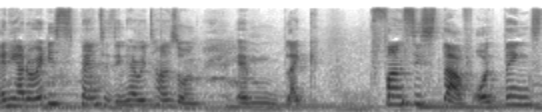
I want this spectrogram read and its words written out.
and he had already spent his inheritance on um like fancy stuff on things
